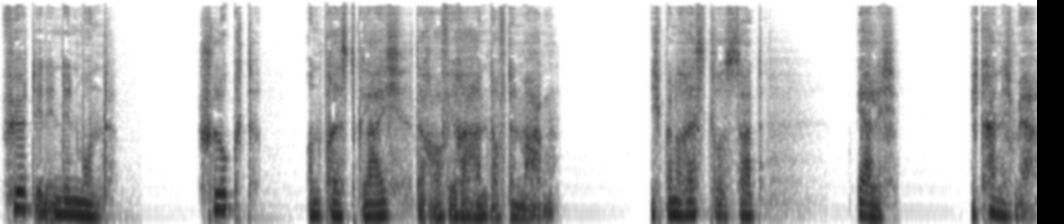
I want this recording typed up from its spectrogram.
führt ihn in den Mund, schluckt und presst gleich darauf ihre Hand auf den Magen. Ich bin restlos satt. Ehrlich, ich kann nicht mehr.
